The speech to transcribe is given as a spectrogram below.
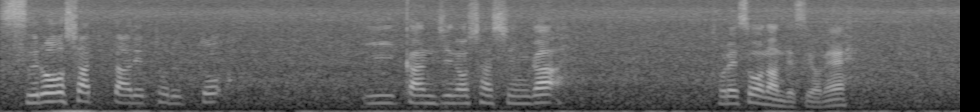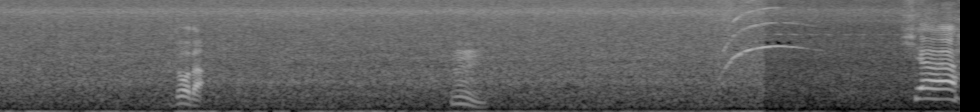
スローシャッターで撮るといい感じの写真が撮れそうなんですよね。どうだ？うん。いや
